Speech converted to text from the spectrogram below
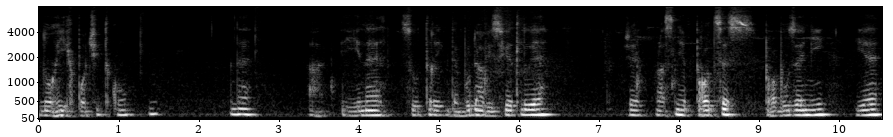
mnohých počitků, kde a jiné sutry, kde Buda vysvětluje, že vlastně proces probuzení je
